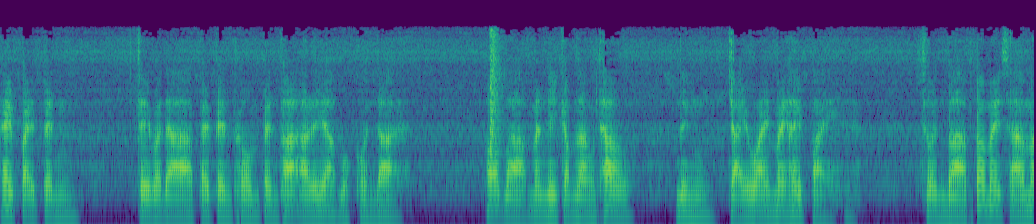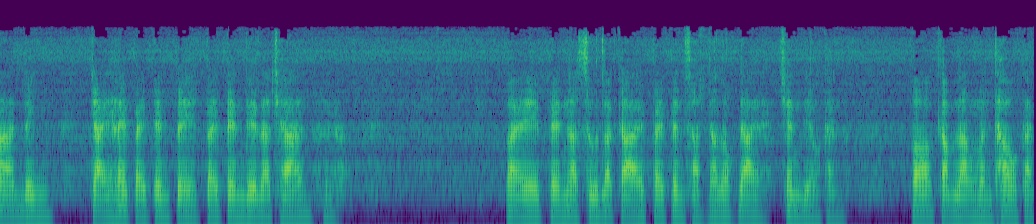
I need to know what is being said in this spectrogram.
ให้ไปเป็น เทวดาไปเป็นพรหมเป็นพระอริยบุคคลได้ เพราะบาปมันมีกำลังเท่าดึงใจไว้ไม่ให้ไป ส่วนบาปก็ไม่สามารถดึงใจให้ไปเป็นเปรตไปเป็นเดรัจฉาน ไปเป็นอสุรกายไปเป็นสัตว์นรกได้ เช่นเดียวกัน เพราะกำลังมันเท่ากัน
